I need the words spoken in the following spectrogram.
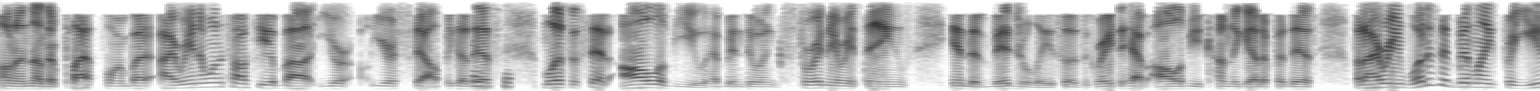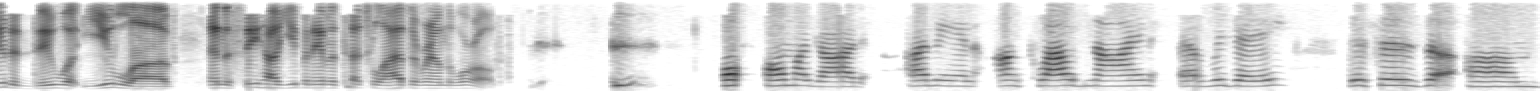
on another platform. But Irene, I want to talk to you about your yourself because as Melissa said, all of you have been doing extraordinary things individually. So it's great to have all of you come together for this. But Irene, what has it been like for you to do what you love and to see how you've been able to touch lives around the world? Oh, oh my God. I mean, on cloud nine every day. This is uh, um,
